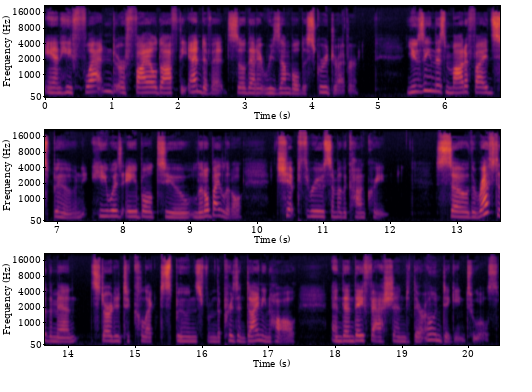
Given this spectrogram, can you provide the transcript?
and he flattened or filed off the end of it so that it resembled a screwdriver. Using this modified spoon, he was able to, little by little, chip through some of the concrete. So the rest of the men started to collect spoons from the prison dining hall, and then they fashioned their own digging tools.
